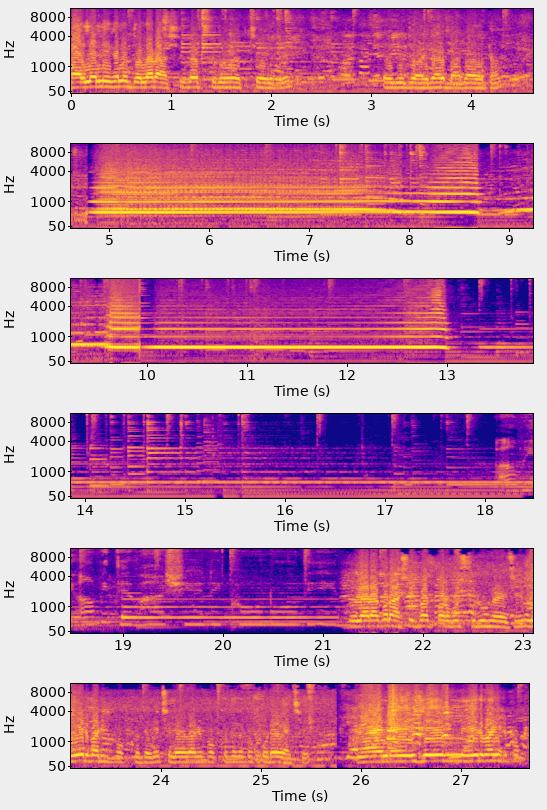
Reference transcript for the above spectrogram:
ফাইনালি এখানে দোলার আশীর্বাদ শুরু হচ্ছে, এই যে। যে জয়দার বাবা ওটা। আমি আমিতে ভাসিনি কোনোদিন। দোলার এখন আশীর্বাদ পর্ব শুরু হয়েছে মেয়ের বাড়ির পক্ষ থেকে ছেলের বাড়ির পক্ষ থেকে তো করে গেছে। অ্যান্ড এই যে মেয়ের বাড়ির পক্ষ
